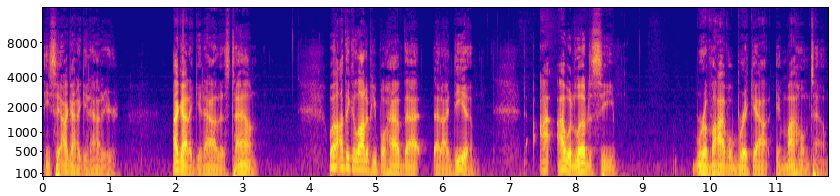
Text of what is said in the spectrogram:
He said, I got to get out of here. I got to get out of this town. Well, I think a lot of people have that that idea. I, I would love to see revival break out in my hometown.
